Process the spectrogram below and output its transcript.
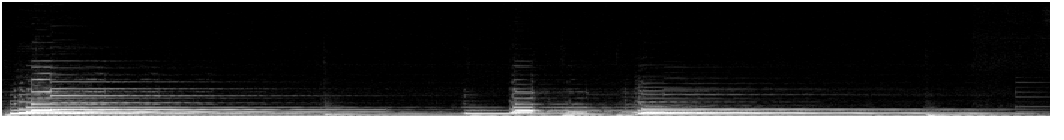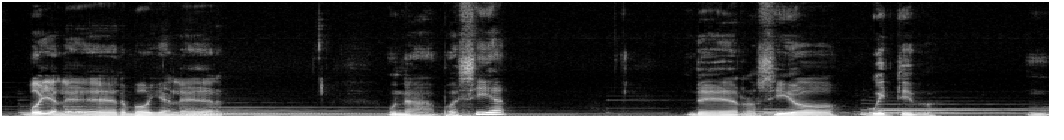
Voy a leer, voy a leer una poesía de Rocío Wittig. ¿Mm?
